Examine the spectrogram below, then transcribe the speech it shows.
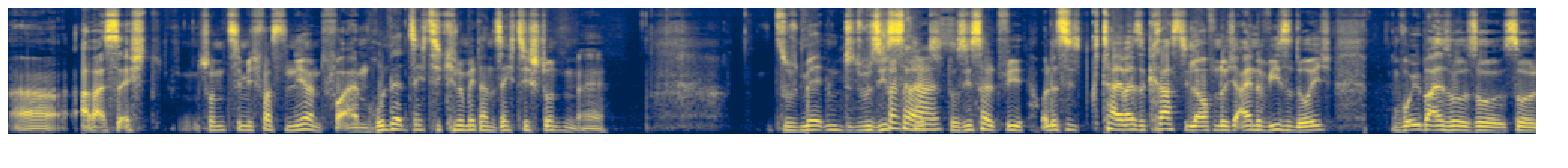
Äh, aber es ist echt schon ziemlich faszinierend. Vor allem 160 Kilometer in 60 Stunden, ey. Du, du, siehst halt, du siehst halt wie, und es ist teilweise krass, die laufen durch eine Wiese durch, wo überall so, so, so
